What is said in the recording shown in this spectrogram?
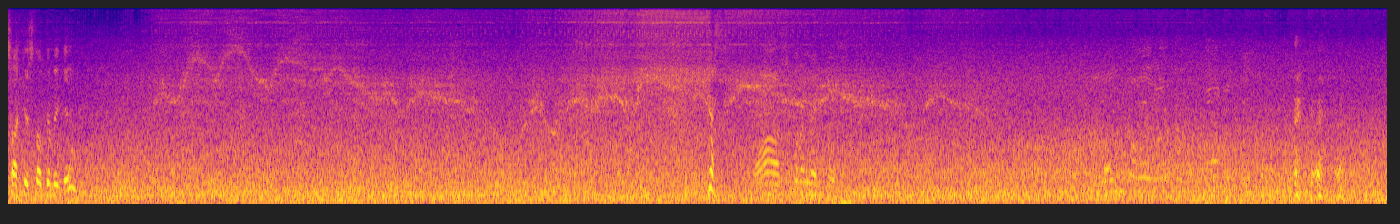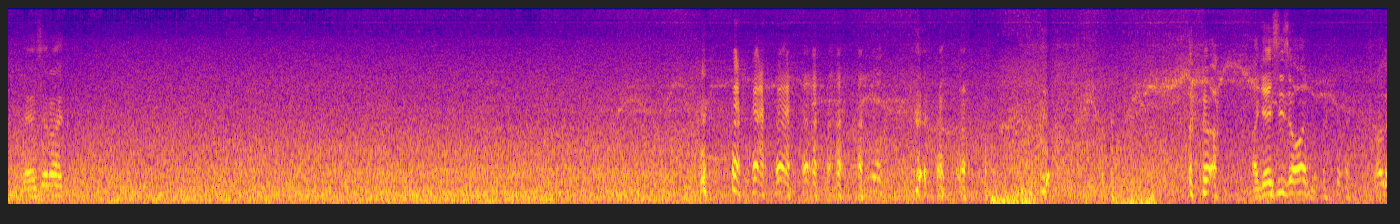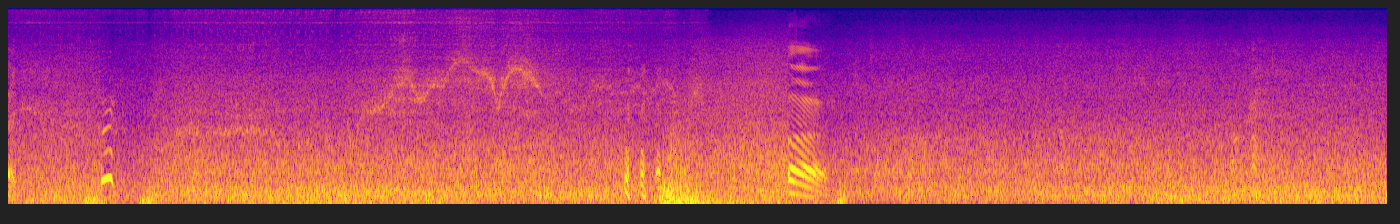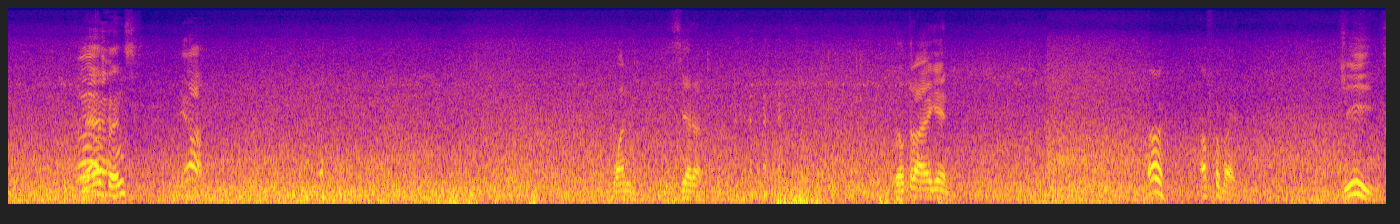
Gaan, laat hem gaan. Still going. Het zakje stok een beetje. Yes! Ja, spring net goed. Yes, right. I guess he's on. Solid. oh. It happens. Ja, One zero. We'll try again. Oh, afgebouwd. Jeez.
